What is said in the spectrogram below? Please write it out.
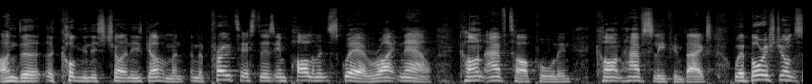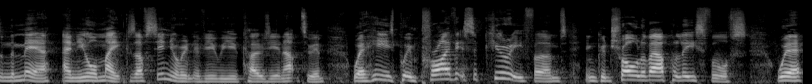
under a communist Chinese government, and the protesters in Parliament Square right now can't have tarpaulin, can't have sleeping bags. Where Boris Johnson, the mayor, and your mate, because I've seen your interview with you cozying up to him, where he is putting private security firms in control of our police force, where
